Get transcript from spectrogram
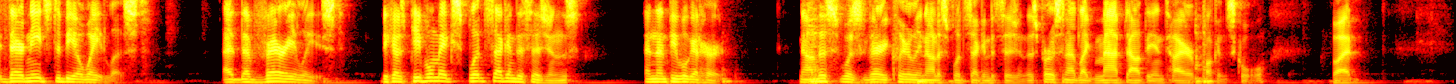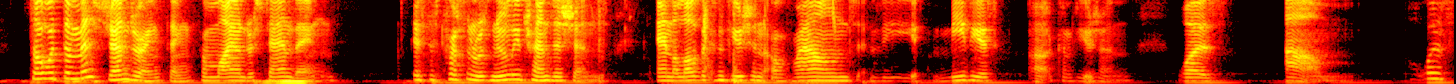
there needs to be a wait list at the very least because people make split second decisions and then people get hurt. Now this was very clearly not a split second decision. This person had like mapped out the entire fucking school. But so with the misgendering thing, from my understanding, is this person was newly transitioned, and a lot of the confusion around the media's uh, confusion was, um, what was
